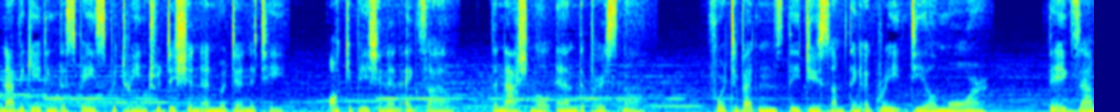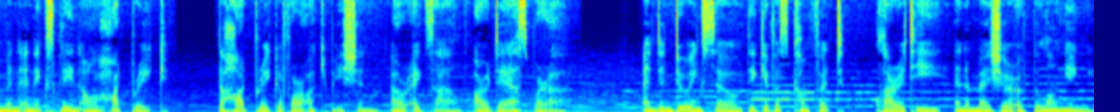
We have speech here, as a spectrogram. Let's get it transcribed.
navigating the space between tradition and modernity, occupation and exile, the national and the personal. For Tibetans, they do something a great deal more they examine and explain our heartbreak, the heartbreak of our occupation, our exile, our diaspora. And in doing so, they give us comfort, clarity, and a measure of belonging.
